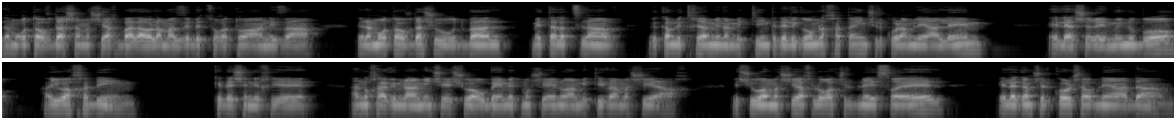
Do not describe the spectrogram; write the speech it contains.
למרות העובדה שהמשיח בא לעולם הזה בצורתו העניבה, ולמרות העובדה שהוא הוטבל, מת על הצלב, וקם לתחייה מן המתים כדי לגרום לחטאים של כולם להיעלם, אלה אשר האמינו בו היו אחדים. כדי שנחיה, אנו חייבים להאמין שישוע הוא באמת מושיענו האמיתי והמשיח, ושהוא המשיח לא רק של בני ישראל, אלא גם של כל שאר בני האדם.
